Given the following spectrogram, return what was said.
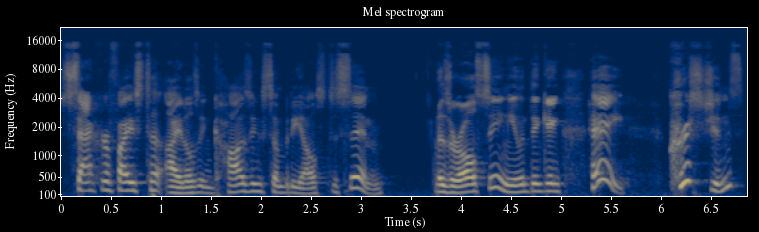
sacrificed to idols and causing somebody else to sin. As they're all seeing you and thinking, hey, Christians,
